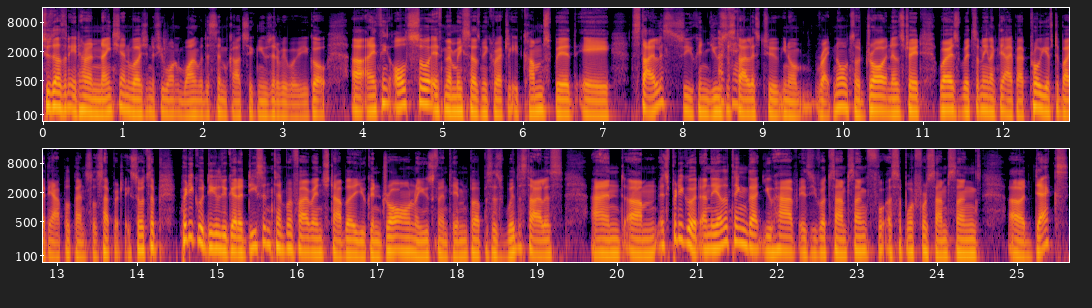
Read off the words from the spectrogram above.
2,899 version if you want one with a SIM card, so you can use it everywhere you go. Uh, and I think also, if memory serves me correctly, it comes with a stylus, so you can use the stylus to you know write notes or draw and illustrate. Whereas with something like the iPad Pro, you have to buy the Apple Pencil separately. So it's a pretty good deal. You get a decent 10.5 inch tablet you can draw on or use for entertainment purposes with the stylus, and um, it's pretty good. And the other thing that you have is you've got Samsung for, uh, support for Samsung's uh, DeX,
